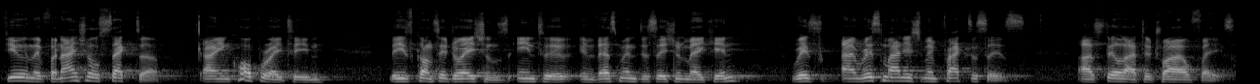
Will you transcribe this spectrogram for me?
few in the financial sector are incorporating these considerations into investment decision making, risk, and risk management practices are still at the trial phase.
